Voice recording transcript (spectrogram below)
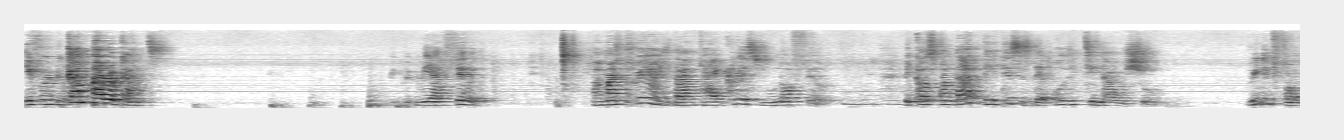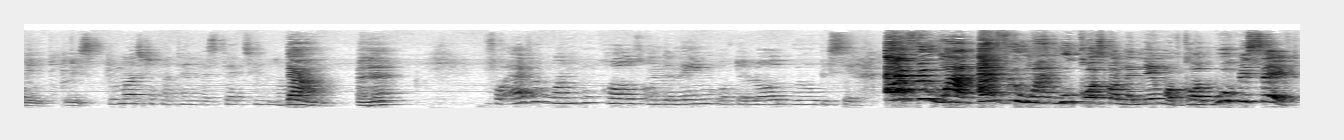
if we become arrogant, we are filled. But my prayer is that by grace you will not fail. Because on that day, this is the only thing that will show. Read it for me, please. Romans chapter 10, verse 13. Down. Uh-huh. For everyone who calls on the name of the Lord will be saved. Everyone, everyone who calls on the name of God will be saved.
